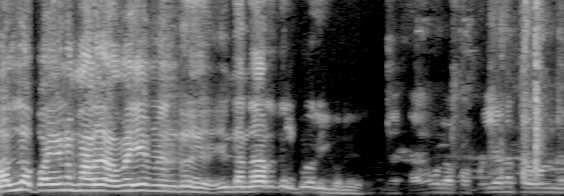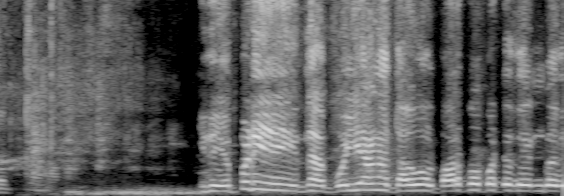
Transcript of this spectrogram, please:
நல்ல பயணமாக அமையும் என்று இந்த நேரத்தில் கூறிக்கொள்கிறேன்? இது எப்படி இந்த பொய்யான தகவல் பரப்பப்பட்டது என்பது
